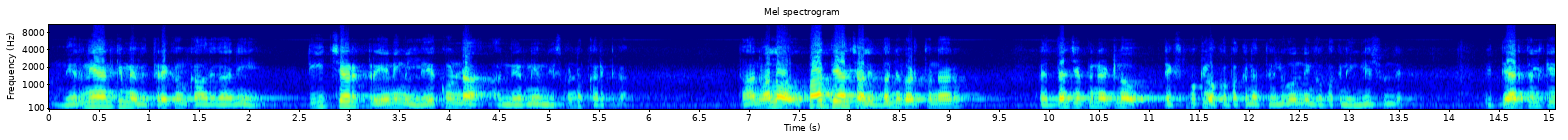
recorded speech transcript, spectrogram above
నిర్ణయానికి మేము వ్యతిరేకం కాదు కానీ టీచర్ ట్రైనింగ్ లేకుండా ఆ నిర్ణయం తీసుకుంటే కరెక్ట్గా దానివల్ల ఉపాధ్యాయులు చాలా ఇబ్బంది పడుతున్నారు. పెద్దలు చెప్పినట్లు టెక్స్ట్ బుక్లో ఒక పక్కన తెలుగు ఉంది ఇంకో పక్కన ఇంగ్లీష్ ఉంది. విద్యార్థులకి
